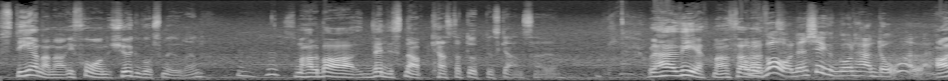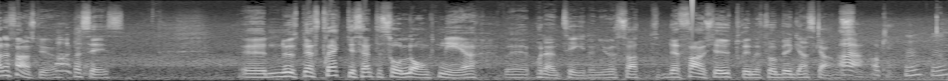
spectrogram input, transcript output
stenarna ifrån kyrkogårdsmuren. Så man hade bara väldigt snabbt kastat upp en skans här. ju. Och det här vet man för Och då att... var det en kyrkogård här då eller? Ja, det fanns det ju. Okej. Precis. Eh, nu, den sträckte sig inte så långt ner eh, på den tiden ju, så att det fanns ju utrymme för att bygga en skans. Ah, ja, okej. Mm, mm.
